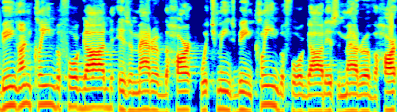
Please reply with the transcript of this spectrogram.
Being unclean before God is a matter of the heart, which means being clean before God is a matter of the heart.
